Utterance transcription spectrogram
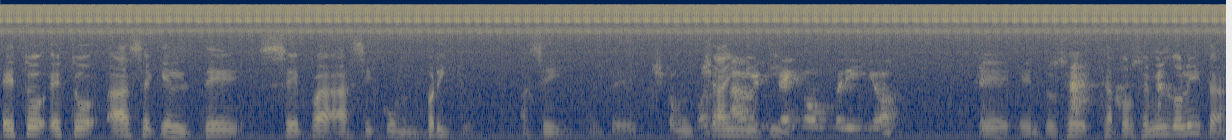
esto, esto hace que el té sepa así con brillo. Así, un ¿Cómo shiny tea. con brillo? Eh, entonces, 14 mil dolitas.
